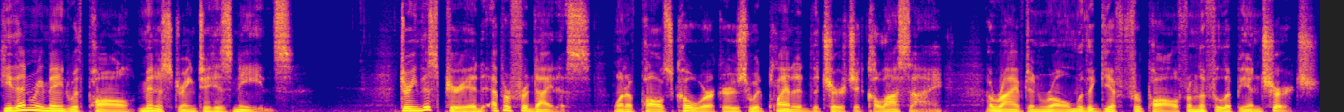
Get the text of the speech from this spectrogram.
He then remained with Paul, ministering to his needs. During this period, Epaphroditus, one of Paul's co workers who had planted the church at Colossae, arrived in Rome with a gift for Paul from the Philippian church.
